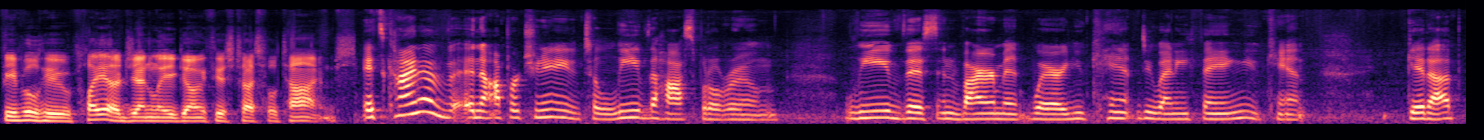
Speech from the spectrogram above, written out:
people who play are generally going through stressful times. It's kind of an opportunity to leave the hospital room, leave this environment where you can't do anything, you can't get up,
